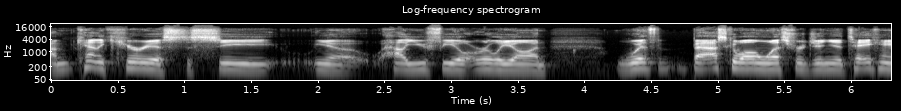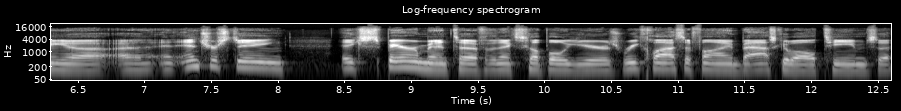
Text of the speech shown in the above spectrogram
I'm kind of curious to see, you know, how you feel early on with basketball in West Virginia, taking a, a, an interesting experiment uh, for the next couple of years, reclassifying basketball teams. Uh,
